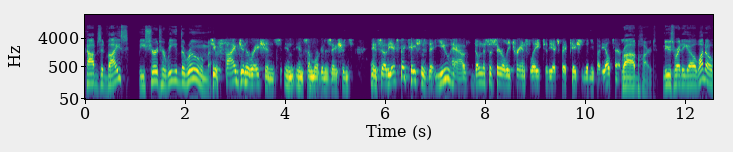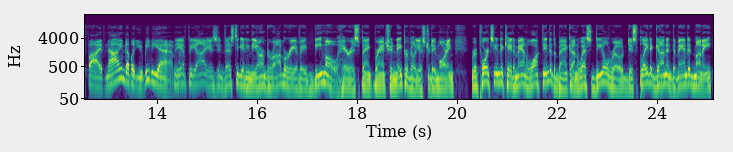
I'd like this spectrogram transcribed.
Cobb's advice be sure to read the room. So you have five generations in, in some organizations and so the expectations that you have don't necessarily translate to the expectations anybody else has. Rob Hart, News Radio 1059 WBBM. The FBI is investigating the armed robbery of a BMO Harris Bank branch in Naperville yesterday morning. Reports indicate a man walked into the bank on West Diehl Road, displayed a gun, and demanded money.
